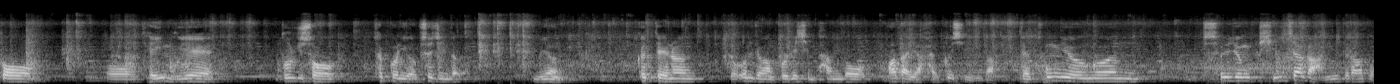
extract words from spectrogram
또 어, 퇴임 후에 불기소 특권이 없어진다면 그때는 또 엄정한 법의 심판도 받아야 할 것입니다. 대통령은 설령 피의자가 아니더라도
